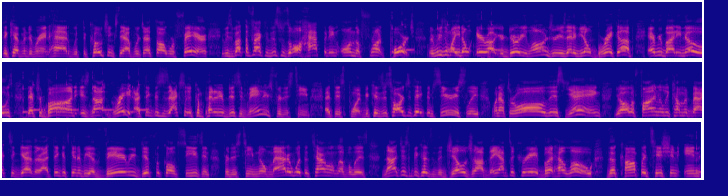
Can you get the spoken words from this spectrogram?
that Kevin Durant had with the coaching staff, which I thought were fair. It was about the fact that this was all happening on the front porch. The reason why you don't air out your dirty laundry is that if you don't break up, everybody knows that your bond is not great. I think this is actually a competitive disadvantage for this team at this point because it's hard to take them seriously when after all this yang, y'all are finally coming back together. I think it's going to be a very difficult season for this team, no matter what the talent level is, not just because of the gel job they have to create, but hello, the competition in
